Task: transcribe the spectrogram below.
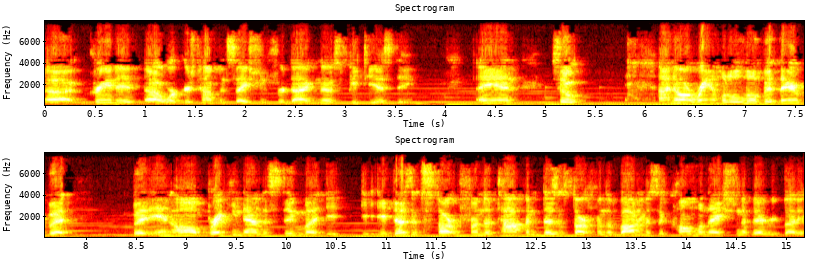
uh, granted uh, workers' compensation for diagnosed PTSD. And so I know I rambled a little bit there, but but in all, breaking down the stigma, it, it doesn't start from the top and it doesn't start from the bottom. It's a culmination of everybody.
